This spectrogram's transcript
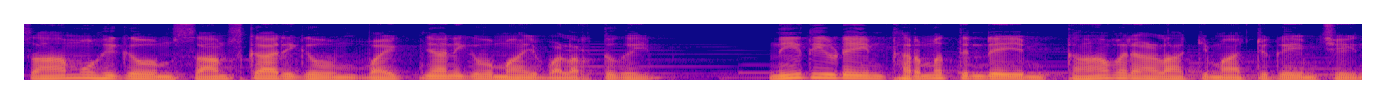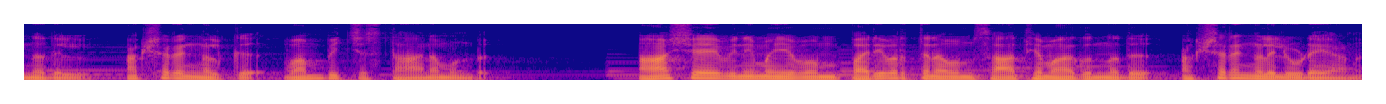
സാമൂഹികവും സാംസ്കാരികവും വൈജ്ഞാനികവുമായി വളർത്തുകയും നീതിയുടെയും ധർമ്മത്തിന്റെയും കാവലാളാക്കി മാറ്റുകയും ചെയ്യുന്നതിൽ അക്ഷരങ്ങൾക്ക് വമ്പിച്ച സ്ഥാനമുണ്ട്. ആശയവിനിമയവും പരിവർത്തനവും സാധ്യമാകുന്നത് അക്ഷരങ്ങളിലൂടെയാണ്.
